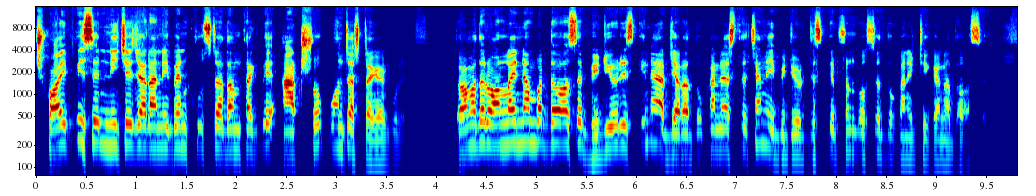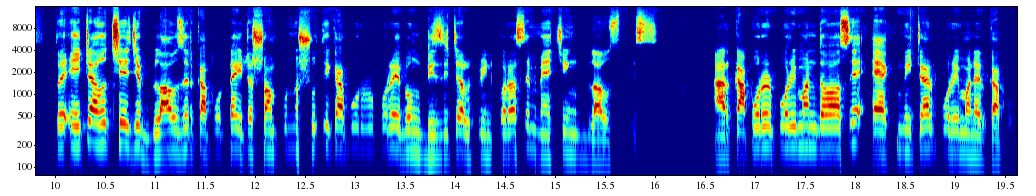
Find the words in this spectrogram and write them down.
ছয় পিসের নিচে যারা নেবেন, খুচরা দাম থাকবে আটশো পঞ্চাশ টাকা করে। তো আমাদের অনলাইন নাম্বার দেওয়া আছে ভিডিওর স্ক্রিনে আর যারা দোকানে আসতে চান, এই ভিডিওর ডিসক্রিপশন বক্সে দোকানের ঠিকানা দেওয়া আছে। তো এটা হচ্ছে এই যে ব্লাউজের কাপড়টা, এটা সম্পূর্ণ সুতি কাপড়ের উপরে এবং ডিজিটাল প্রিন্ট করা আছে ম্যাচিং ব্লাউজ পিস আর কাপড়ের পরিমাণ দেওয়া আছে এক মিটার পরিমাণের কাপড়।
